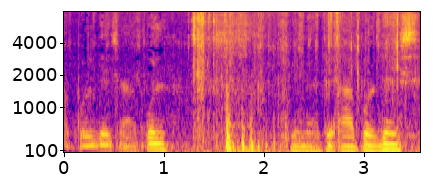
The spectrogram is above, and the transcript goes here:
Apple guys, apple. Natin apple guys.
